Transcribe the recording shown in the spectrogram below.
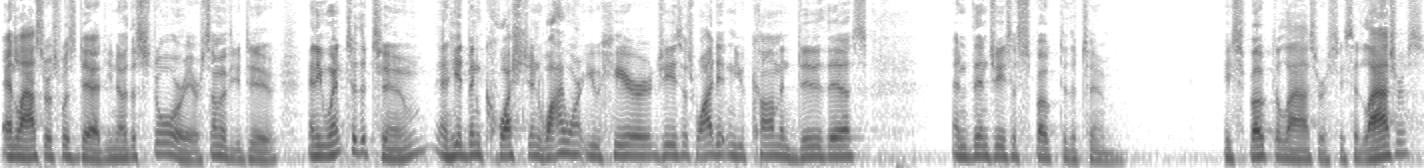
and Lazarus was dead. You know the story, or some of you do. And he went to the tomb, and he had been questioned, Why weren't you here, Jesus? Why didn't you come and do this? And then Jesus spoke to the tomb. He spoke to Lazarus. He said, Lazarus,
